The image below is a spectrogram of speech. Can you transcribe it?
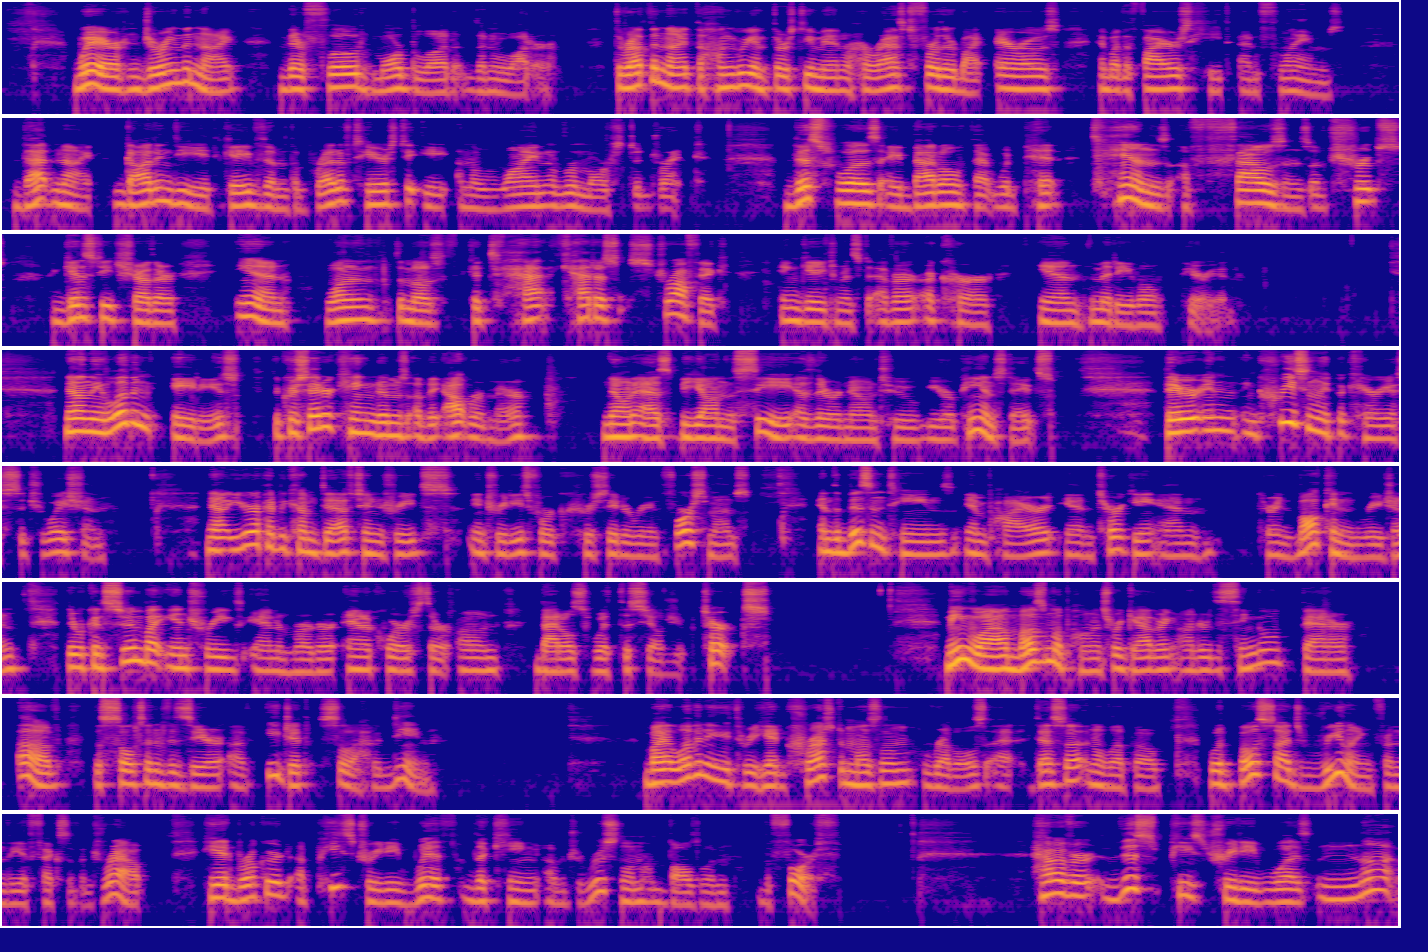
where during the night there flowed more blood than water. Throughout the night, the hungry and thirsty men were harassed further by arrows and by the fire's heat and flames. That night, God indeed gave them the bread of tears to eat and the wine of remorse to drink. This was a battle that would pit tens of thousands of troops against each other in one of the most cat- catastrophic engagements to ever occur in the medieval period. Now, in the 1180s, the Crusader kingdoms of the Outremer, known as Beyond the Sea, as they were known to European states, they were in an increasingly precarious situation. Now, Europe had become deaf to entreaties, entreaties for Crusader reinforcements, and the Byzantine Empire in Turkey and during the Balkan region, they were consumed by intrigues and murder, and of course, their own battles with the Seljuk Turks. Meanwhile, Muslim opponents were gathering under the single banner of the Sultan Vizier of Egypt, Salahuddin. By 1183, he had crushed Muslim rebels at Edessa and Aleppo, with both sides reeling from the effects of a drought. He had brokered a peace treaty with the king of Jerusalem, Baldwin IV. However, this peace treaty was not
